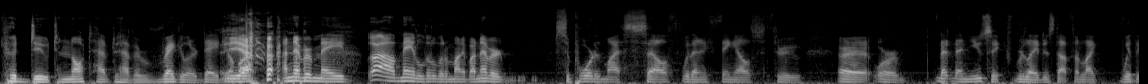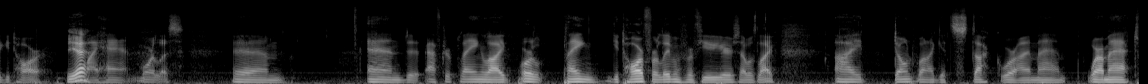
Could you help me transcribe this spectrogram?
could do to not have to have a regular day job. Yeah. I, I never made well, I made a little bit of money, but I never supported myself with anything else through uh, or that than music related stuff and like with the guitar Yeah. in my hand, more or less. Um, and after playing like or playing guitar for a living for a few years, I was like, I don't want to get stuck where I'm at, where I'm at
